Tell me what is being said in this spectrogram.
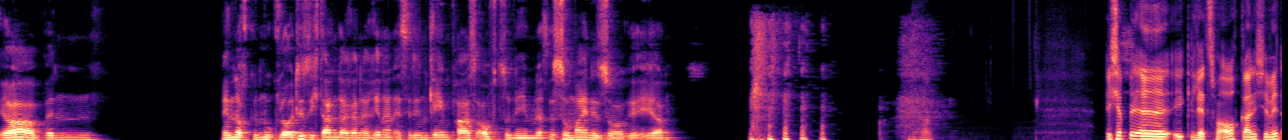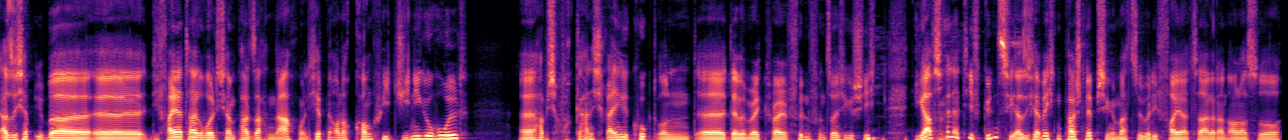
Ja, wenn, wenn noch genug Leute sich dann daran erinnern, es in den Game Pass aufzunehmen, das ist so meine Sorge eher. ja. Ich habe äh, letztes Mal auch gar nicht erwähnt, also ich habe über äh, die Feiertage wollte ich ja ein paar Sachen nachholen. Ich habe mir auch noch Concrete Genie geholt. Äh, habe ich auch noch gar nicht reingeguckt und äh, Devil May Cry 5 und solche Geschichten. Die gab es relativ günstig. Also ich habe echt ein paar Schnäppchen gemacht so über die Feiertage, dann auch noch so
